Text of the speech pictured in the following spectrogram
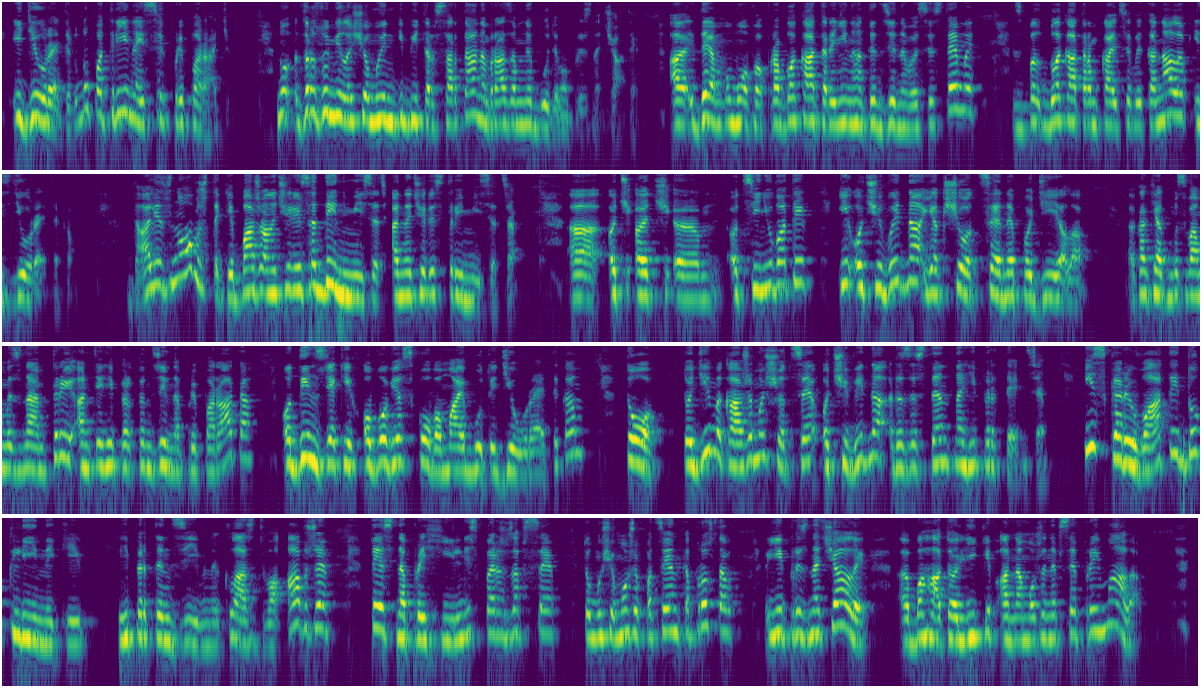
і діуретик. Ну, потрійна із цих препаратів. Ну, зрозуміло, що ми інгібітор з сартаном разом не будемо призначати. А йде мова про блокатори нінготензинової системи з блокатором кальцієвих каналів і з діуретиком. Далі знову ж таки бажано через один місяць, а не через три місяці е, оч- оч- е, оцінювати. І очевидно, якщо це не подіяло, е, як, ми з вами знаємо, три антигіпертензивні препарата, один з яких обов'язково має бути діуретиком, то тоді ми кажемо, що це очевидна резистентна гіпертензія. І скерувати до клініки гіпертензивної клас 2А вже тест на прихильність, перш за все, тому що може пацієнтка просто їй призначали е, багато ліків, а вона може не все приймала.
